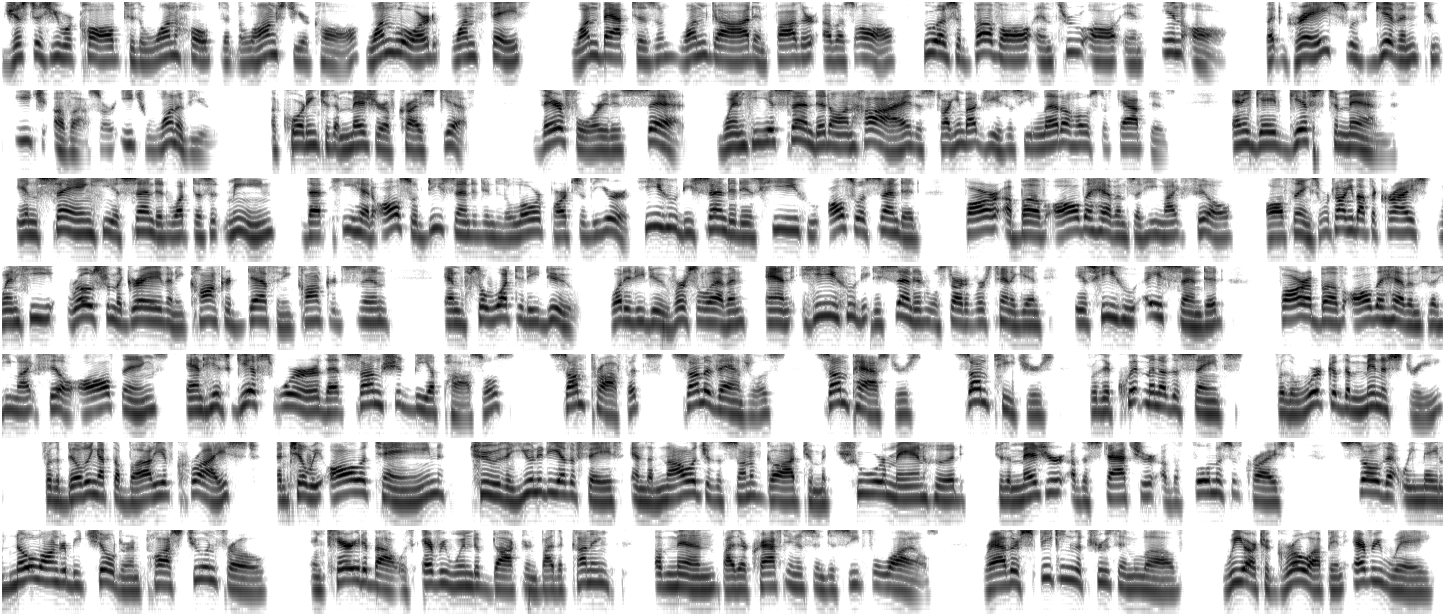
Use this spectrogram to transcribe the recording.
just as you were called to the one hope that belongs to your call, one Lord, one faith, one baptism, one God and Father of us all, who is above all and through all and in all. But grace was given to each of us, or each one of you, according to the measure of Christ's gift. Therefore, it is said, when he ascended on high, this is talking about Jesus, he led a host of captives and he gave gifts to men. In saying he ascended, what does it mean? That he had also descended into the lower parts of the earth. He who descended is he who also ascended far above all the heavens that he might fill all things. And we're talking about the Christ when he rose from the grave and he conquered death and he conquered sin. And so, what did he do? What did he do? Verse 11, and he who descended, we'll start at verse 10 again, is he who ascended far above all the heavens that he might fill all things. And his gifts were that some should be apostles, some prophets, some evangelists, some pastors, some teachers, for the equipment of the saints, for the work of the ministry, for the building up the body of Christ, until we all attain to the unity of the faith and the knowledge of the Son of God, to mature manhood, to the measure of the stature of the fullness of Christ, so that we may no longer be children, tossed to and fro, and carried about with every wind of doctrine by the cunning of men, by their craftiness and deceitful wiles. Rather, speaking the truth in love, we are to grow up in every way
